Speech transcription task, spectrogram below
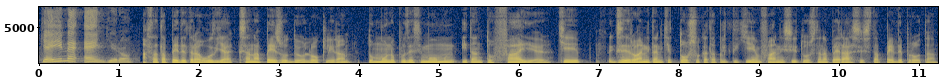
και είναι έγκυρο. Αυτά τα πέντε τραγούδια ξαναπέζονται ολόκληρα. Το μόνο που δεν θυμόμουν ήταν το Fire και δεν ξέρω αν ήταν και τόσο καταπληκτική η εμφάνισή του ώστε να περάσεις στα πέντε πρώτα.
